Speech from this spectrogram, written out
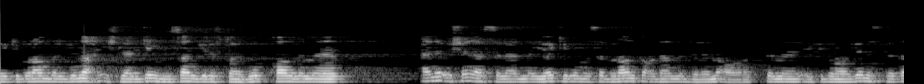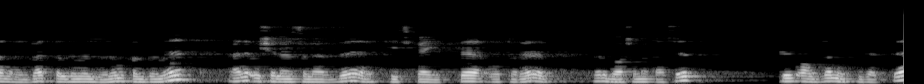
yoki biron bir gunoh ishlarga inson giriftor bo'lib qoldimi? Ana o'sha narsalarni yoki bo'lmasa bironta odamni dilini og'ritdimi yoki birovga nisbatan g'iybat qildimi zulm qildimi ana o'sha narsalarni kech paytda o'tirib bir boshini qasib ko'z oldidan o'tkazadida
